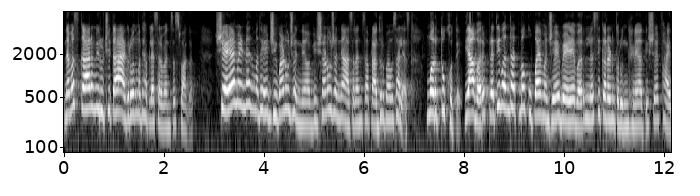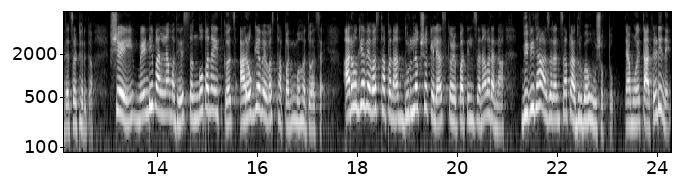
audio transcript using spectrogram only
नमस्कार मी रुचिता ॲग्रोनमध्ये आपल्या सर्वांचं स्वागत. शेळ्या मेंढ्यांमध्ये जीवाणूजन्य विषाणूजन्य आजारांचा प्रादुर्भाव झाल्यास मरतूक होते. यावर प्रतिबंधात्मक उपाय म्हणजे वेळेवर लसीकरण करून घेणे अतिशय फायद्याचं ठरतं. शेळी मेंढी पालनामध्ये संगोपना इतकंच आरोग्य व्यवस्थापन महत्वाचं आहे. आरोग्य व्यवस्थापनात दुर्लक्ष केल्यास कळपातील जनावरांना विविध आजारांचा प्रादुर्भाव होऊ शकतो. त्यामुळे तातडीने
